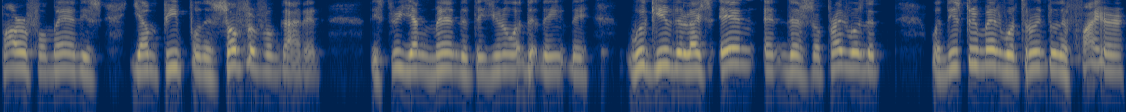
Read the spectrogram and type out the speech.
powerful man, these young people that suffer from God, and these three young men that they, you know what, they they, will give their lives in. And the surprise was that when these three men were thrown into the fire,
